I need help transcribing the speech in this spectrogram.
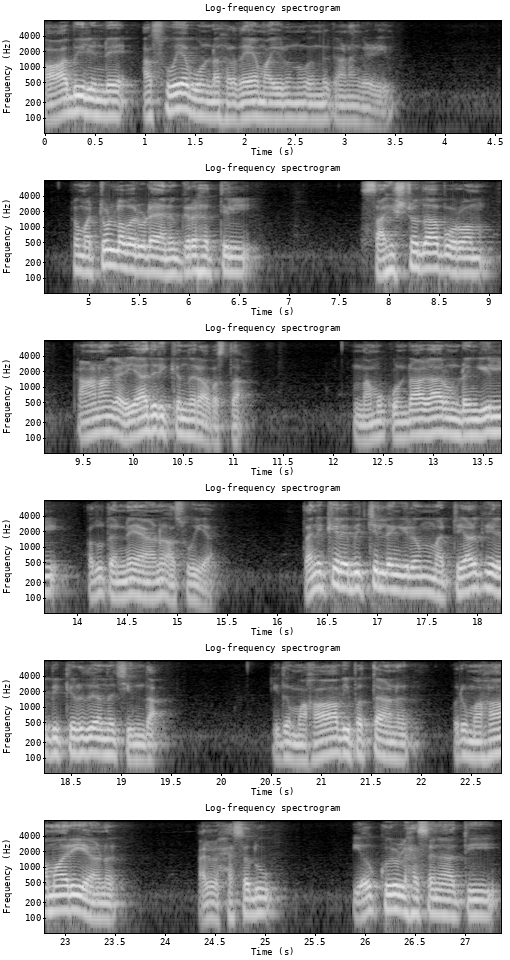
കാബീലിന്റെ അസൂയ പൂണ്ട ഹൃദയമായിരുന്നു എന്ന് കാണാൻ കഴിയും. അപ്പോൾ മറ്റുള്ളവരുടെ അനുഗ്രഹത്തിൽ സഹിഷ്ണുതാപൂർവം കാണാൻ കഴിയാതിരിക്കുന്നൊരവസ്ഥ നമുക്കുണ്ടാകാറുണ്ടെങ്കിൽ അതുതന്നെയാണ് അസൂയ. തനിക്ക് ലഭിച്ചില്ലെങ്കിലും മറ്റേയാൾക്ക് ലഭിക്കരുത് എന്ന ചിന്ത. ഇത് മഹാവിപത്താണ് ഒരു മഹാമാരിയാണ്. അൽ ഹസദു യൗക്കുരുൽ ഹസനാത്തി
